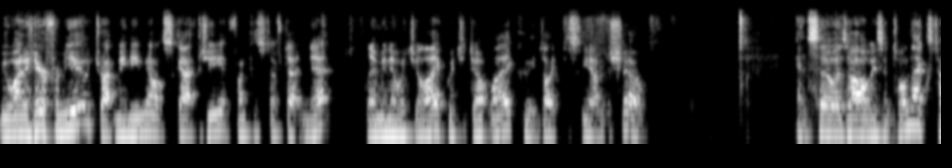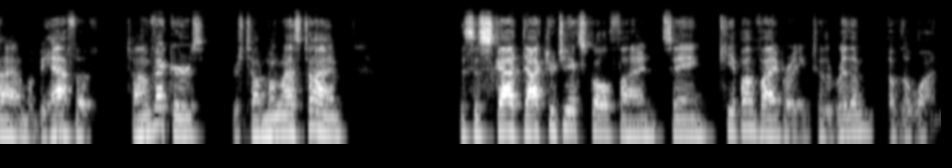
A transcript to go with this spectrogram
We want to hear from you. Drop me an email at scottg at funknstuff.net. Let me know what you like, what you don't like, who you'd like to see on the show. And so, as always, until next time, on behalf of Tom Vickers, here's Tom one last time. This is Scott, Dr. GX Goldfine, saying, keep on vibrating to the rhythm of the one.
